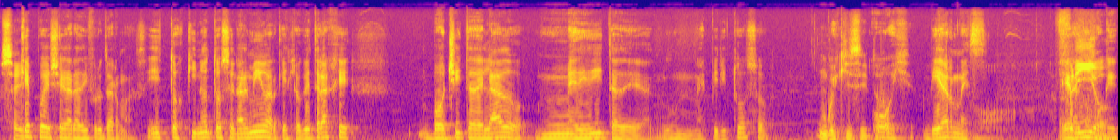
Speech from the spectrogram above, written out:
Sí. ¿Qué puede llegar a disfrutar más? Y estos quinotos en almíbar, que es lo que traje, bochita de helado, medidita de algún espirituoso. Un whiskycito. Uy, viernes. Era Frío, como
